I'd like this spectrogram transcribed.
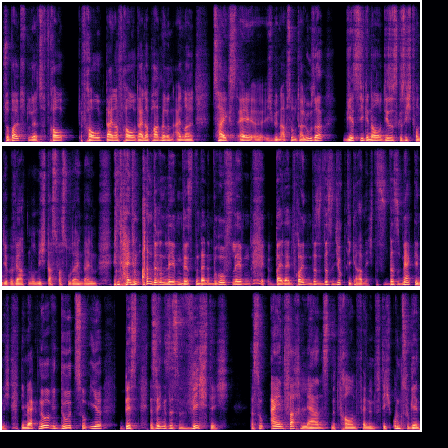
Sobald du der Frau, der Frau, deiner Frau, deiner Partnerin einmal zeigst, ey, äh, ich bin ein absoluter Loser, wird sie genau dieses Gesicht von dir bewerten und nicht das, was du da in deinem, in deinem anderen Leben bist, in deinem Berufsleben, bei deinen Freunden. Das, das juckt die gar nicht. Das, das merkt die nicht. Die merkt nur, wie du zu ihr bist. Deswegen ist es wichtig, dass du einfach lernst, mit Frauen vernünftig umzugehen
